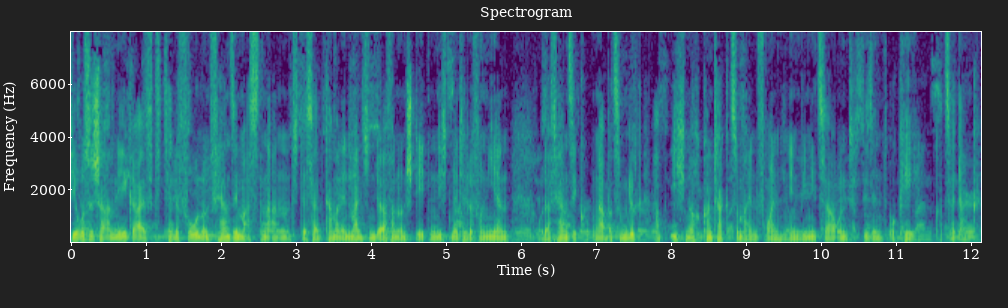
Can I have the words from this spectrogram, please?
Die russische Armee greift Telefon- und Fernsehmasten an und deshalb kann man in manchen Dörfern und Städten nicht mehr telefonieren oder Fernseh gucken. Aber zum Glück habe ich noch Kontakt zu meinen Freunden in Vinica und sie sind okay, Gott sei Dank.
